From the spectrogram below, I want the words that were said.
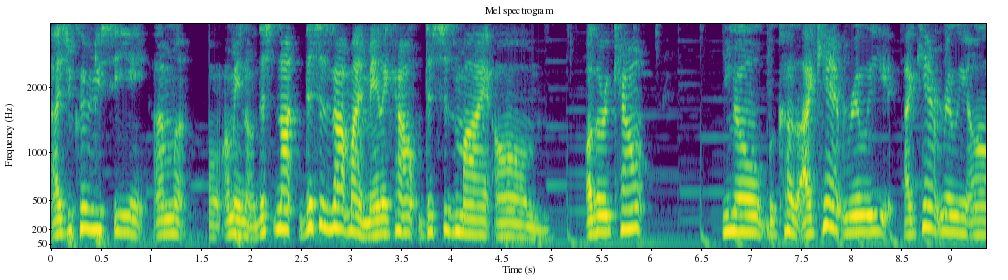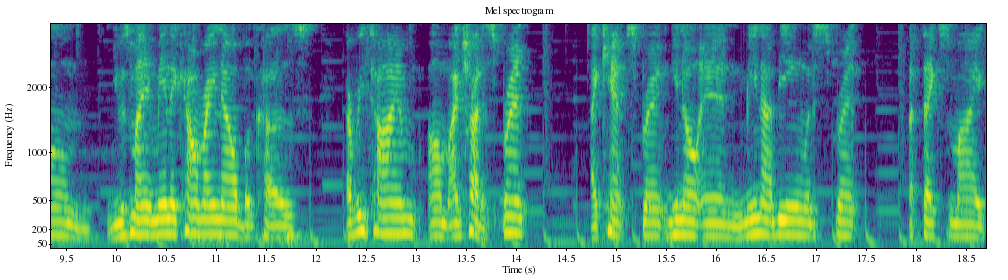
as you clearly see, I'm I mean no, this is not this is not my main account. This is my um other account. You know, because I can't really I can't really um use my main account right now because every time um I try to sprint, I can't sprint. You know, and me not being able to sprint affects my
